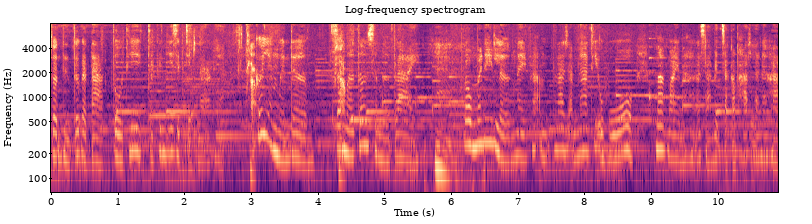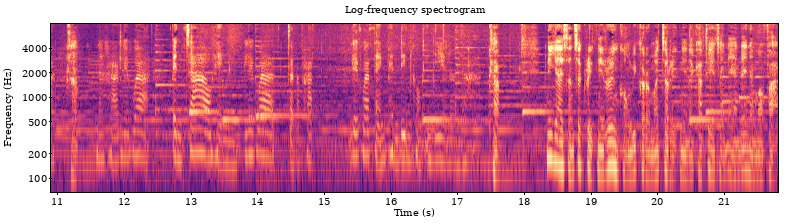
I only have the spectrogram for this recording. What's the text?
จนถึงตุ๊กตาตัวที่จะขึ้น 27 แล้วเนี่ยครับก็ยังเหมือนเดิมค เสรับมอต้นเสมอปลายอืมพระองค์ไม่ได้เหลิงในพระอำพระราชอำนาจที่โอ้โหมากมายมหากษัตริย์เป็นจักรพรรดิแล้วนะคะครับนะคะ เรียกว่าเป็นเจ้าแห่งเรียกว่าจักรพรรดิเรียกว่าแต่งแผ่นดินของอินเดียเลยนะคะครับนิยายสันสกฤตในเรื่องของวิกรมจริตเนี่ยนะครับ ที่อาจารย์แอนได้นำมาฝาก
